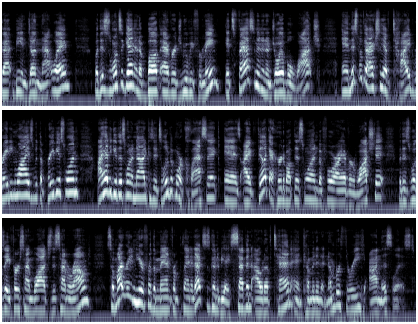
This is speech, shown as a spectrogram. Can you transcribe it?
that being done that way. But this is once again an above average movie for me. It's fast and an enjoyable watch And this movie I actually have tied rating wise with the previous one. I had to give this one a nod because it's a little bit more classic, as I feel like I heard about this one before I ever watched it, but this was a first time watch this time around. So my rating here for The Man from Planet X is going to be a 7 out of 10 and coming in at number 3 on this list.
